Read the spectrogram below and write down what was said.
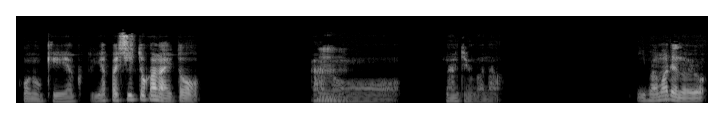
この契約。やっぱり知っとかないと、あのーなんていうのかな。今までのよ、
